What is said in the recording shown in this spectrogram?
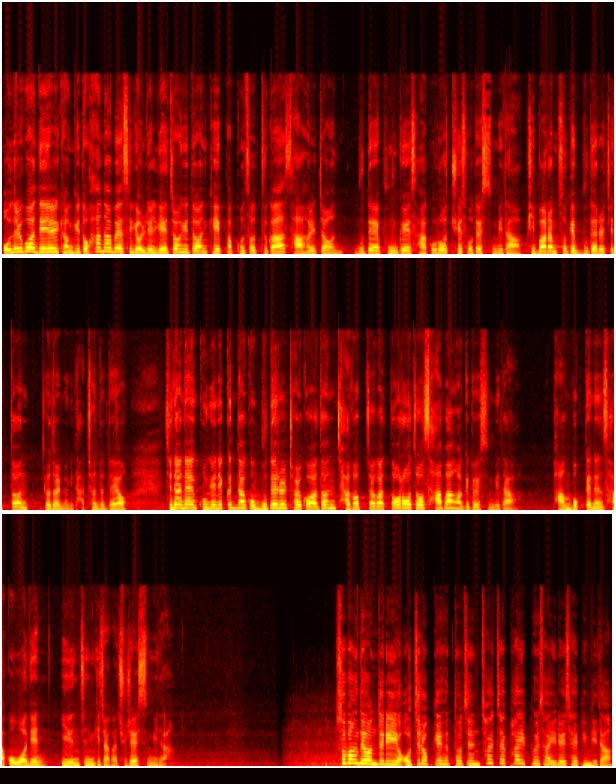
오늘과 내일 경기도 하남에서 열릴 예정이던 K-팝 콘서트가 사흘 전 무대 붕괴 사고로 취소됐습니다. 비바람 속에 무대를 짓던 8명이 다쳤는데요. 지난해 공연이 끝나고 무대를 철거하던 작업자가 떨어져 사망하기도 했습니다. 반복되는 사고 원인 이은진 기자가 취재했습니다. 소방대원들이 어지럽게 흩어진 철제 파이프 사이를 살핍니다.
